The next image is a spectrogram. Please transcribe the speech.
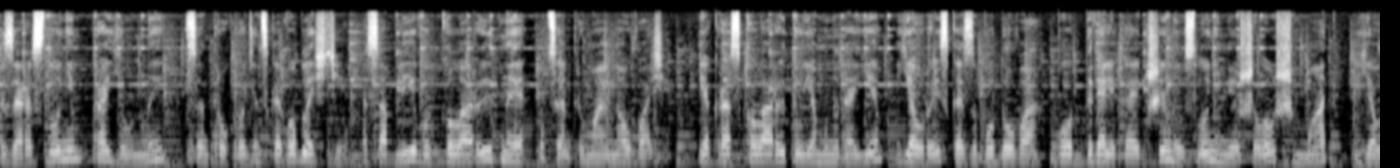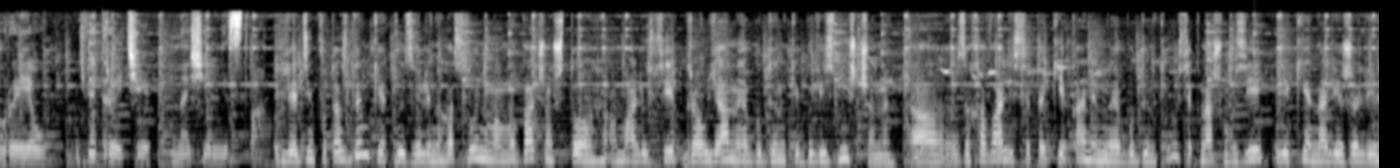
зараз слонім раённы цэнтру гродзенскай вобласці асаблівы каларытныя у цэнтры маю на ўвазе Якраз каларыту яму надае яўрэйская забудова бо да вялікай чыны ў слонімі шло шмат яўрэяў. Дзве трэці насельніцтва. Глядзім фотаздымкі вызваленага слоніма мы бачым што амаль усе драўляныя будынкі былі знішчаны а захаваліся такія каменныя будынкі. Вось як наш музей якія належалі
